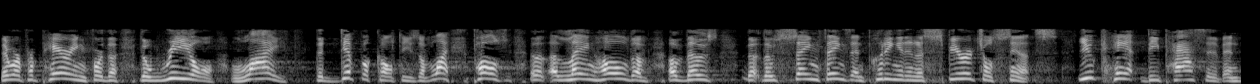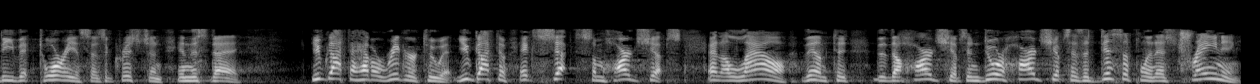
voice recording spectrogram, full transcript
They were preparing for the, the real life the difficulties of life. Paul's uh, uh, laying hold of, of those, those same things and putting it in a spiritual sense. You can't be passive and be victorious as a Christian in this day. You've got to have a rigor to it. You've got to accept some hardships and allow them to, the, the hardships, endure hardships as a discipline, as training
